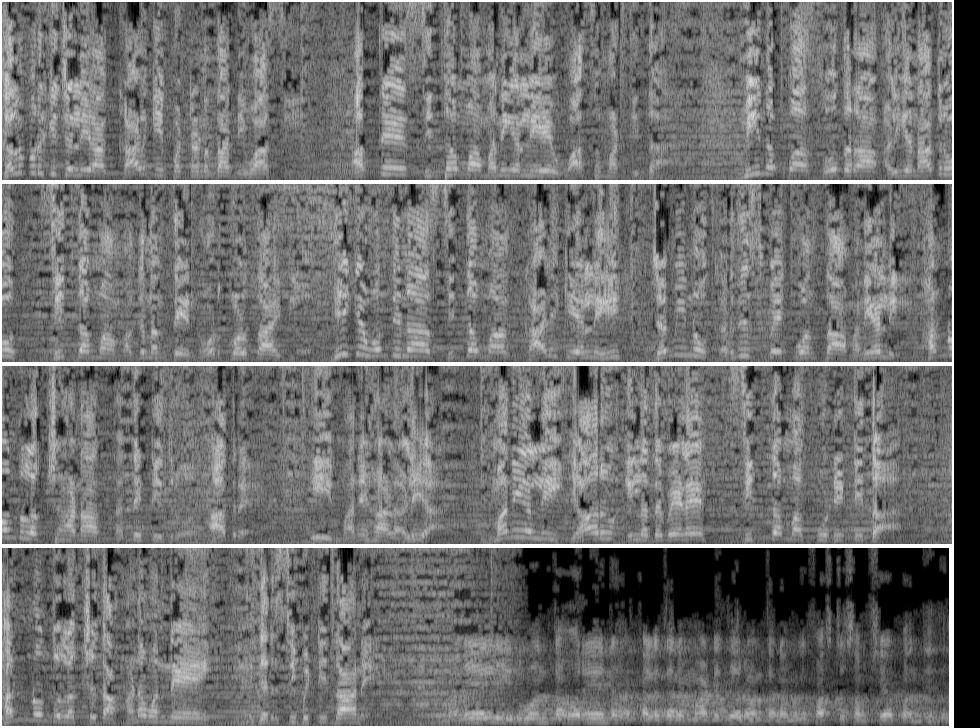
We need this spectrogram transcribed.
ಕಲಬುರಗಿ ಜಿಲ್ಲೆಯ ಕಾಳಗಿ ಪಟ್ಟಣದ ನಿವಾಸಿ. ಅತ್ತೆ ಸಿದ್ದಮ್ಮ ಮನೆಯಲ್ಲಿಯೇ ವಾಸ ಮಾಡ್ತಿದ್ದ. ಮೀನಪ್ಪ ಸೋದರ ಅಳಿಯನಾದ್ರೂ ಸಿದ್ದಮ್ಮ ಮಗನಂತೆ ನೋಡ್ಕೊಳ್ತಾ ಇದ್ಲು. ಹೀಗೆ ಒಂದಿನ ಸಿದ್ದಮ್ಮ ಕಾಳಿಗೆಯಲ್ಲಿ ಜಮೀನು ಖರೀದಿಸಬೇಕು ಅಂತ ಮನೆಯಲ್ಲಿ ಹನ್ನೊಂದು ಲಕ್ಷ ಹಣ ತಂದಿಟ್ಟಿದ್ರು. ಆದ್ರೆ ಈ ಮನೆಹಾಳ ಅಳಿಯ ಮನೆಯಲ್ಲಿ ಯಾರೂ ಇಲ್ಲದ ವೇಳೆ ಸಿದ್ದಮ್ಮ ಕೂಡಿಟ್ಟಿದ್ದ ಹನ್ನೊಂದು ಲಕ್ಷದ ಹಣವನ್ನೇ ಎಗರಿಸಿ ಬಿಟ್ಟಿದ್ದಾನೆ ಮನೆಯಲ್ಲಿ ಇರುವಂತಹವರೇ ಕಳೆತನ ಮಾಡಿದವರು ಅಂತ ನಮಗೆ ಫಸ್ಟ್ ಸಂಶಯ ಬಂದಿದೆ.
